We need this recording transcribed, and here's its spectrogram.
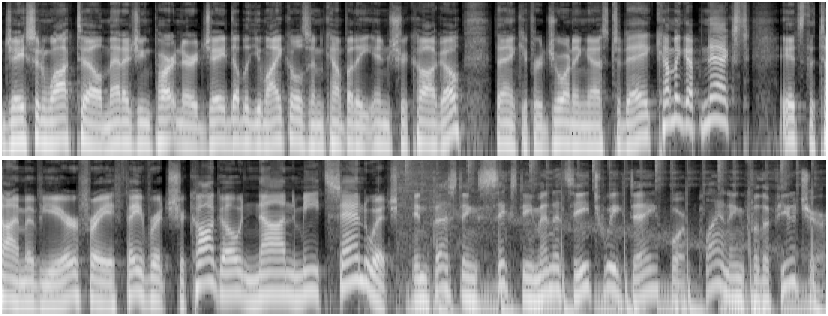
Jason Wachtel, managing partner, J.W. Michaels and Company in Chicago. Thank you for joining us today. Coming up next, it's the time of year for a favorite Chicago non meat sandwich. Investing 60 minutes each weekday for planning for the future.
